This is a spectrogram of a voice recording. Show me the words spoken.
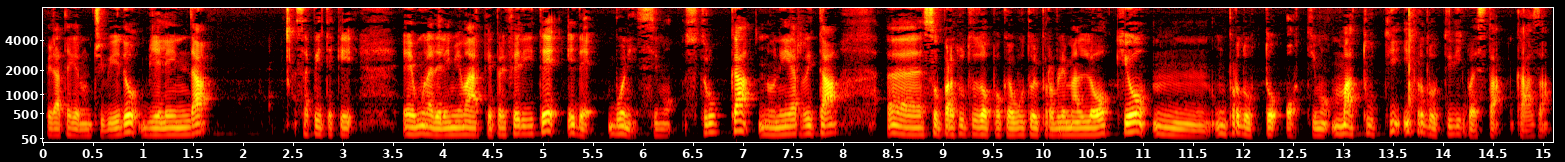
sperate che non ci vedo, Bielenda, sapete che è una delle mie marche preferite ed è buonissimo, strucca, non irrita, eh, soprattutto dopo che ho avuto il problema all'occhio, mm, un prodotto ottimo, ma tutti i prodotti di questa casa,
